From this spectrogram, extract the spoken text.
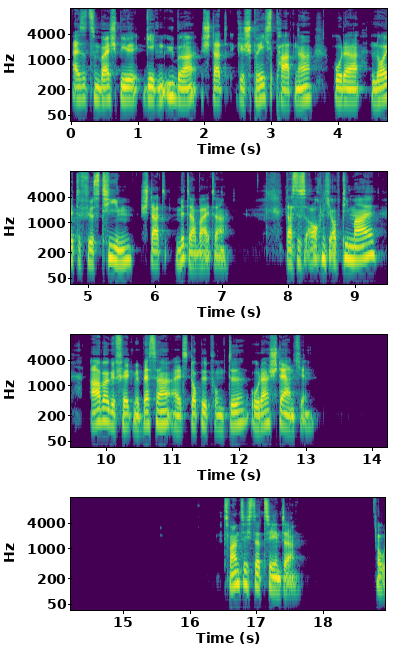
Also zum Beispiel gegenüber statt Gesprächspartner oder Leute fürs Team statt Mitarbeiter. Das ist auch nicht optimal, aber gefällt mir besser als Doppelpunkte oder Sternchen. 20.10. Oh,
